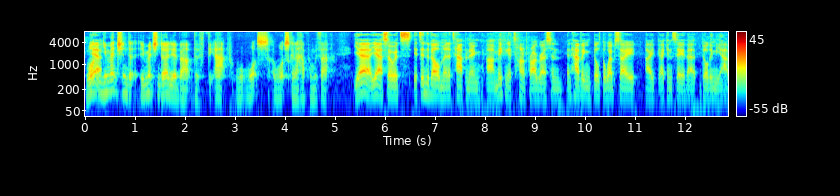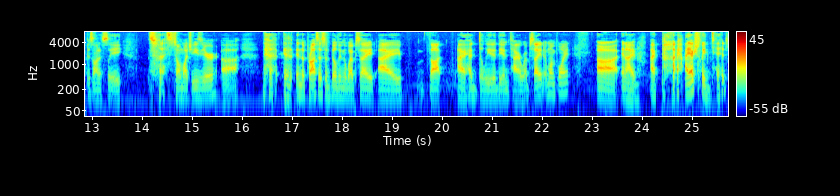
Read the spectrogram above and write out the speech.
what Yeah. you mentioned you mentioned earlier about the the app. What's what's going to happen with that? Yeah, yeah. So it's it's in development. It's happening, uh, making a ton of progress, and and having built the website, I, I can say that building the app is honestly so much easier. Uh, in Yeah. in the process of building the website, I thought I had deleted the entire website at one point. Uh, and I, I, I actually did,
